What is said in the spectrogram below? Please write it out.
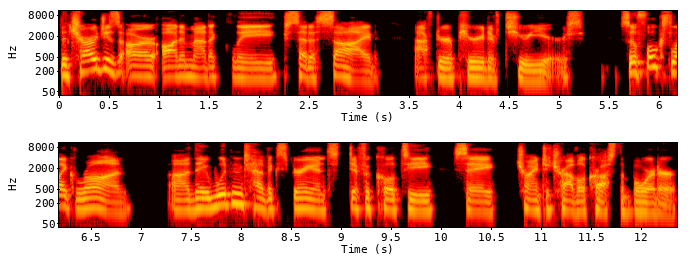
the charges are automatically set aside after a period of two years. So folks like Ron, uh, they wouldn't have experienced difficulty, say, trying to travel across the border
